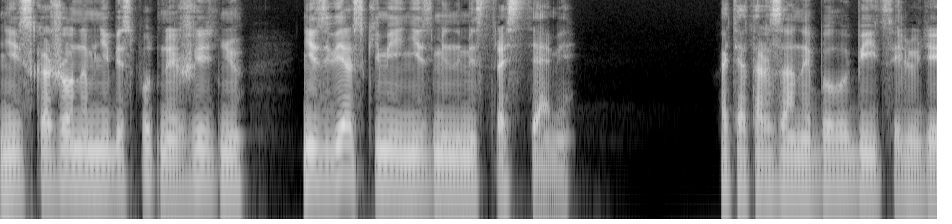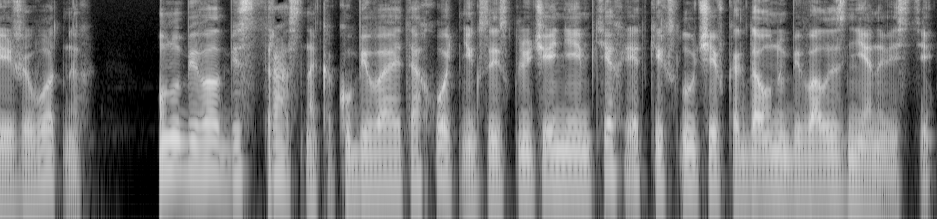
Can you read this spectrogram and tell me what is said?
не искаженным ни беспутной жизнью, ни зверскими и низменными страстями. Хотя Тарзан и был убийцей людей и животных, он убивал бесстрастно, как убивает охотник, за исключением тех редких случаев, когда он убивал из ненависти.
